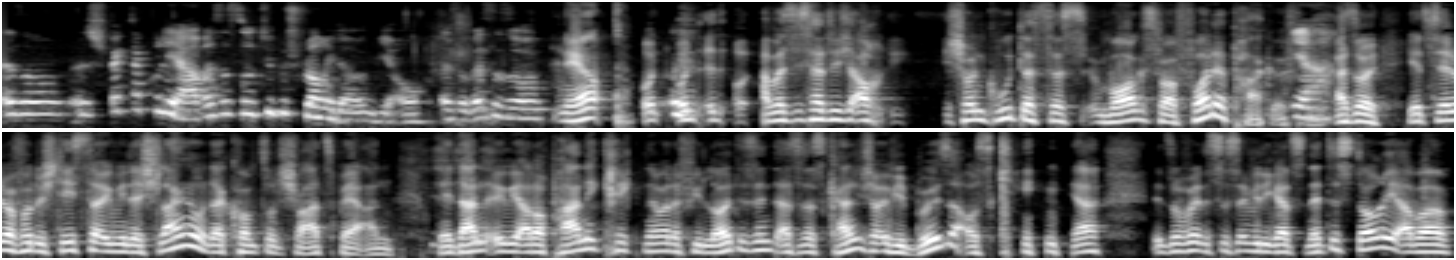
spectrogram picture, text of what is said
also spektakulär, aber es ist so typisch Florida irgendwie auch. Also weißt du so. Ja, und, und aber es ist natürlich auch, schon gut, dass das morgens war vor der Parköffnung. Ja. Also jetzt stell dir mal vor, du stehst da irgendwie in der Schlange und da kommt so ein Schwarzbär an, der dann irgendwie auch noch Panik kriegt, ne, weil da viele Leute sind. Also das kann natürlich auch irgendwie böse ausgehen, ja. Insofern ist das irgendwie die ganz nette Story, aber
